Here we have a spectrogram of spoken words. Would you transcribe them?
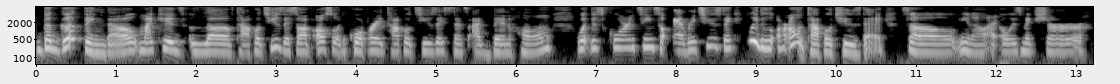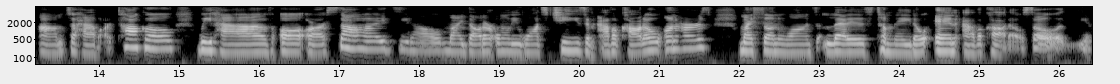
the good thing though, my kids love Taco Tuesday. So I've also incorporated Taco Tuesday since I've been home with this quarantine. So every Tuesday we do our own Taco Tuesday. So, you know, I always make sure um, to have our taco. We have all our sides. You know, my daughter only wants cheese and avocado on hers. My son wants lettuce, tomato, and avocado. So, you know,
